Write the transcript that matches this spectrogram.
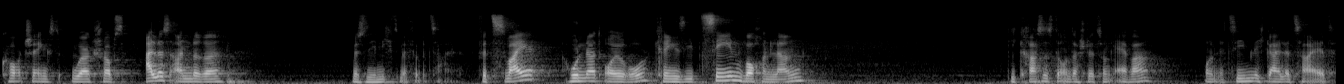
Coachings, Workshops, alles andere müssen Sie nichts mehr für bezahlen. Für 200 Euro kriegen Sie 10 Wochen lang die krasseste Unterstützung ever und eine ziemlich geile Zeit,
